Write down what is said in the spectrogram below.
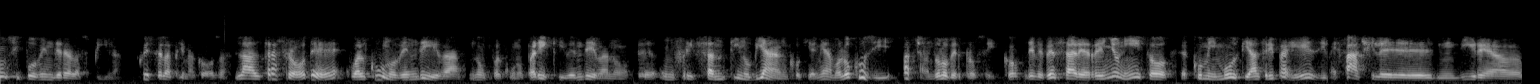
non si può vendere alla spina. Questa è la prima cosa. L'altra frode è qualcuno vendeva, non qualcuno, parecchi vendevano eh, un frizzantino bianco, chiamiamolo così, spacciandolo per prosecco. Deve pensare al Regno Unito, eh, come in molti altri paesi, è facile mm, dire a,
